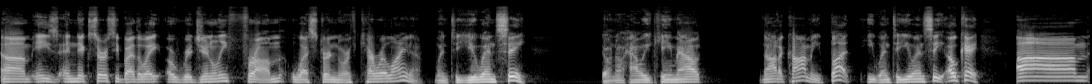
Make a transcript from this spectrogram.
um, he's and Nick Searcy, by the way, originally from Western North Carolina, went to UNC. Don't know how he came out not a commie, but he went to UNC. Okay. Um,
